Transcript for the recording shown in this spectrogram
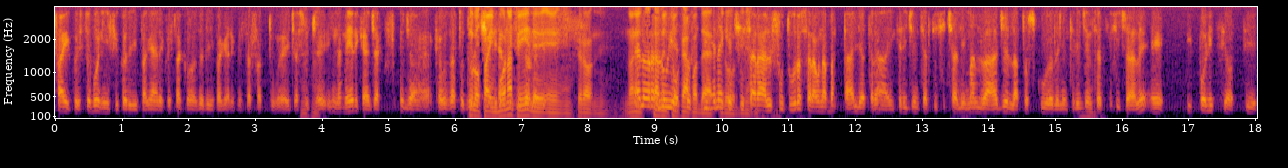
fai questo bonifico devi pagare questa cosa, devi pagare questa fattura. Uh-huh. In America è già, è già causato Tu lo fai in buona fede, eh, però non è allora stato il tuo capo a darti che ci sarà, il futuro sarà una battaglia tra intelligenze artificiali malvagie, il lato oscuro dell'intelligenza artificiale e i poliziotti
